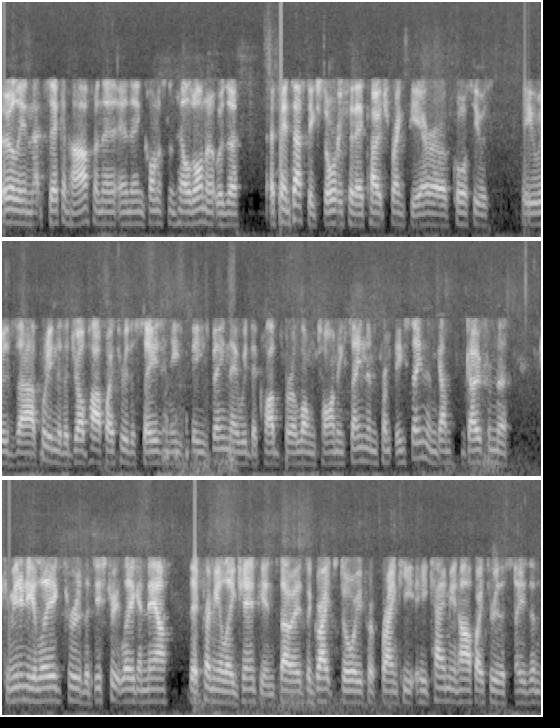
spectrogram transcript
early in that second half, and then and then Coniston held on. It was a, a fantastic story for their coach Frank Piero. Of course, he was he was uh, put into the job halfway through the season. He's he's been there with the club for a long time. He's seen them from he's seen them go, go from the community league through to the district league, and now they're Premier League champions. So it's a great story for Frank. He he came in halfway through the season.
